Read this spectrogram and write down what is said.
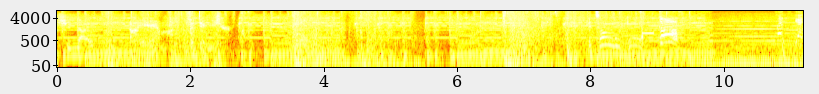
Dangerous, you know. I am the danger. It's only game. Fuck off! Let's get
